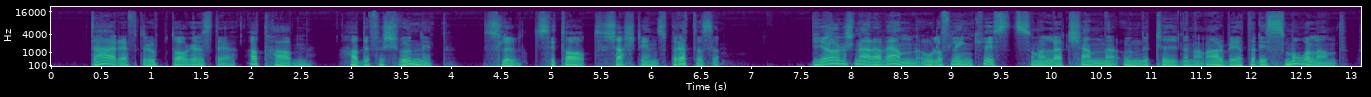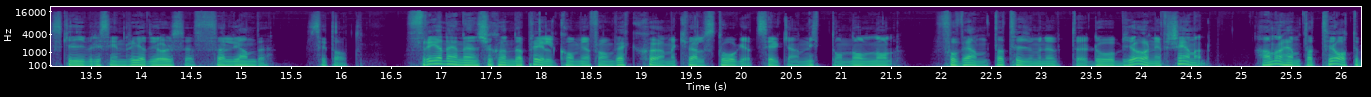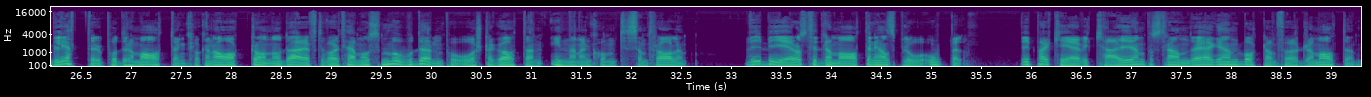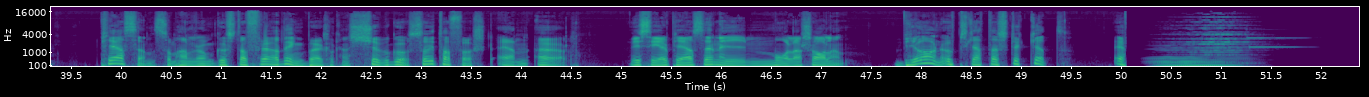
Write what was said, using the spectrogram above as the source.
Därefter uppdagades det att han hade försvunnit. Slut citat Kerstins berättelse. Björns nära vän Olof Lindqvist som han lärt känna under tiden han arbetade i Småland skriver i sin redogörelse följande citat. Fredagen den 27 april kom jag från Växjö med kvällståget cirka 19.00. Får vänta 10 minuter då Björn är försenad. Han har hämtat teaterbiljetter på Dramaten klockan 18 och därefter varit hemma hos modern på Årstagatan innan han kom till Centralen. Vi beger oss till Dramaten i hans blå Opel. Vi parkerar vid kajen på Strandvägen bortanför Dramaten. Pjäsen som handlar om Gustaf Fröding börjar klockan 20 så vi tar först en öl. Vi ser pjäsen i målarsalen. Björn uppskattar stycket.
